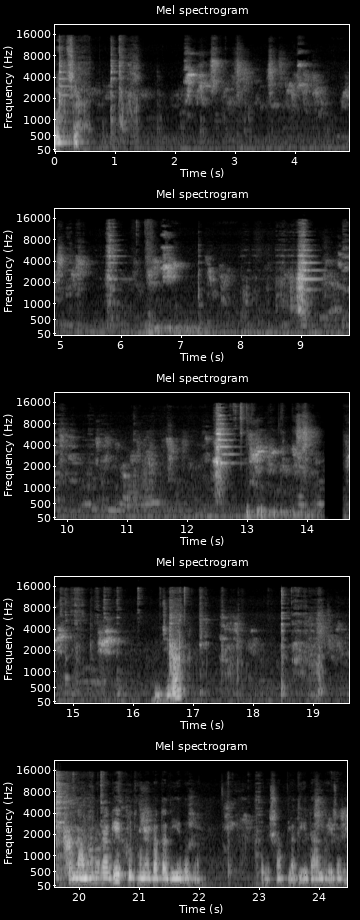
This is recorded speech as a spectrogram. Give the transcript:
করছে। যে নামানোর আগে একটু ধনে পাতা দিয়ে দেবো। তবে শাপলা দিয়ে ডাল হয়ে যাবে।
